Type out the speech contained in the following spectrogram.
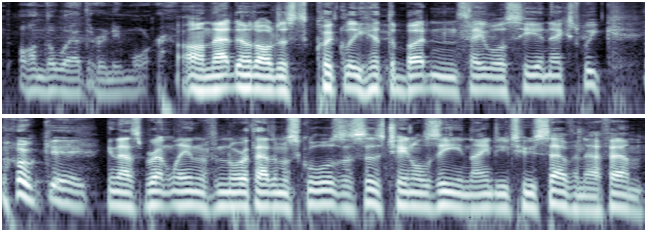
on the weather anymore On that note, I'll just quickly hit the button and say we'll see you next week. okay And that's Brent Lehman from North Adams Schools. This is Channel Z 92.7 FM.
